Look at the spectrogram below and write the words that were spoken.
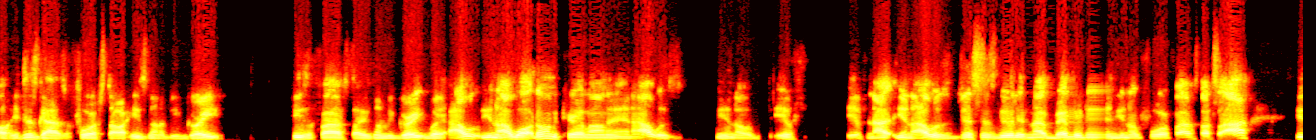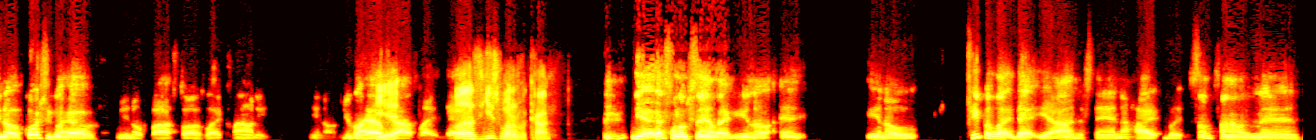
oh, this guy's a four star. He's gonna be great. He's a five star. He's gonna be great. But I, you know, I walked on to Carolina, and I was, you know, if if not, you know, I was just as good, if not better than you know, four or five stars. So I, you know, of course you're gonna have you know five stars like Clowney. You know, you're gonna have Yeah. guys like that. Well, he's one of a kind. yeah, that's what I'm saying. Like you know, and you know, people like that. Yeah, I understand the hype, but sometimes, man,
